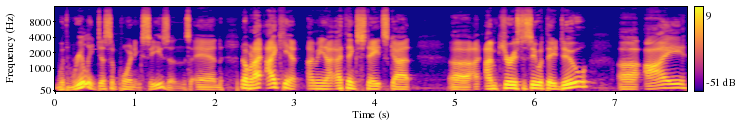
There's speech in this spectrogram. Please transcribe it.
with really disappointing seasons. And no, but I, I can't. I mean, I, I think State's got. Uh, I, I'm curious to see what they do. Uh, I.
